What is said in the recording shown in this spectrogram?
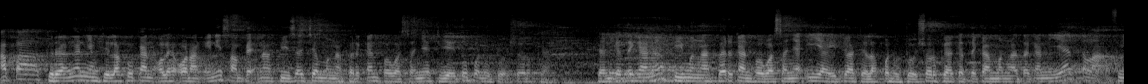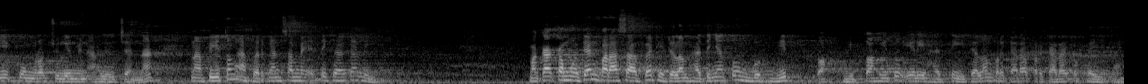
Apa gerangan yang dilakukan oleh orang ini sampai Nabi saja mengabarkan bahwasanya dia itu penduduk surga? Dan ketika Nabi mengabarkan bahwasanya ia itu adalah penduduk surga ketika mengatakan ya telah fikum rojulin min ahli jannah, Nabi itu mengabarkan sampai tiga kali. Maka kemudian para sahabat di dalam hatinya tumbuh giptoh. Giptoh itu iri hati dalam perkara-perkara kebaikan.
